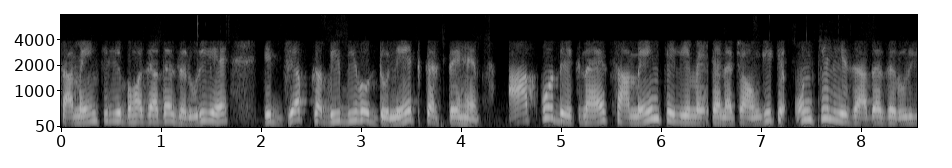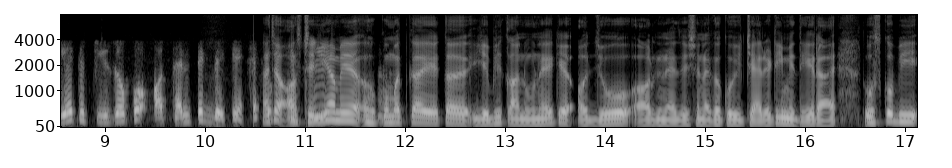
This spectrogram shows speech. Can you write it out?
سامعین کے لیے بہت زیادہ ضروری ہے کہ جب کبھی بھی وہ ڈونیٹ کرتے ہیں آپ کو دیکھنا ہے سامعین کے لیے میں کہنا چاہوں گی کہ ان کے لیے زیادہ ضروری ہے کہ چیزوں کو اوتھینٹک دیکھیں۔ اچھا آسٹریلیا میں حکومت کا ایک یہ بھی قانون ہے کہ جو آرگنائزیشن اگر کوئی چیریٹی میں دے رہا ہے تو اس کو بھی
